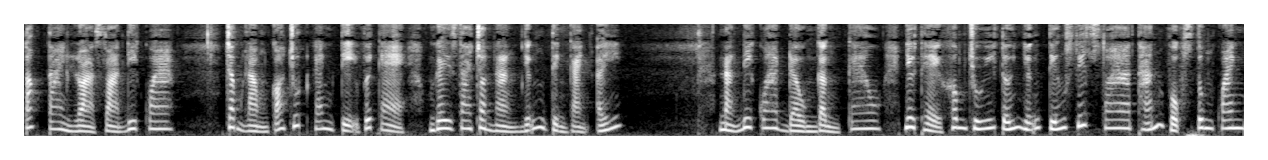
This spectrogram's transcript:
tóc tai lòa xòa đi qua. Trong lòng có chút ganh tị với kẻ gây ra cho nàng những tình cảnh ấy. Nàng đi qua đầu ngẩng cao, như thể không chú ý tới những tiếng suýt xoa thán phục xung quanh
